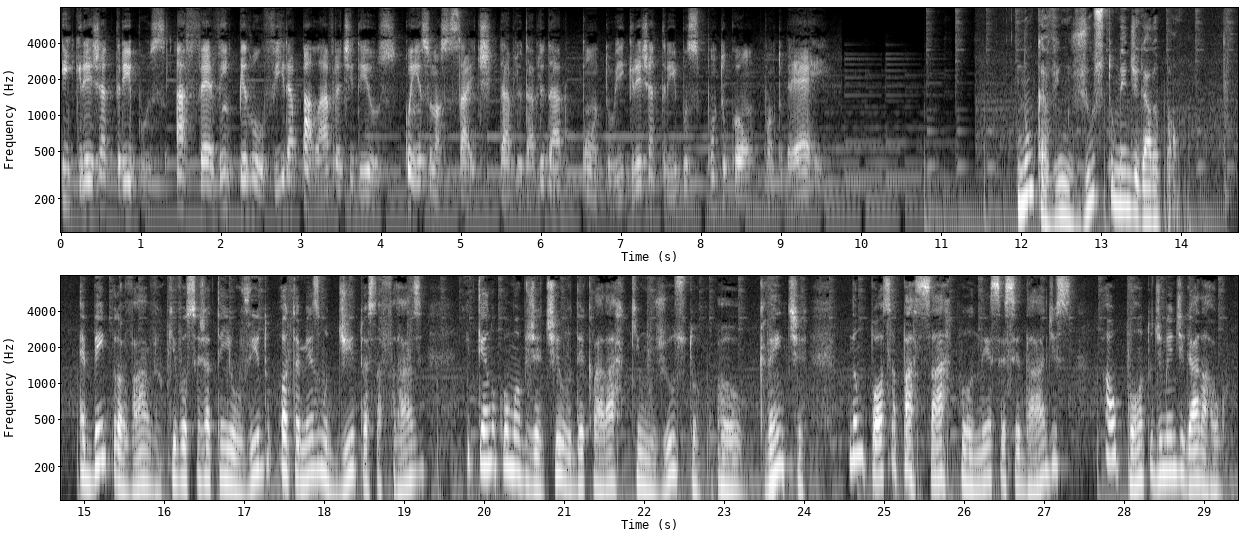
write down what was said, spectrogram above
Igreja Tribos, a fé vem pelo ouvir a palavra de Deus. Conheça o nosso site www.igrejatribos.com.br. Nunca vi um justo mendigar o pão. É bem provável que você já tenha ouvido ou até mesmo dito essa frase e tendo como objetivo declarar que um justo ou crente não possa passar por necessidades ao ponto de mendigar algo.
